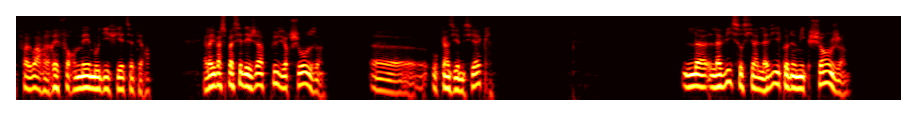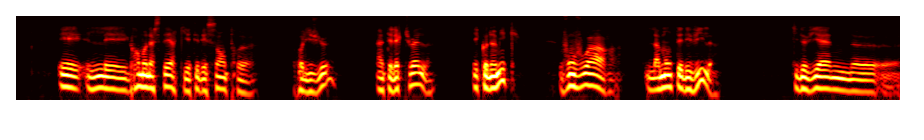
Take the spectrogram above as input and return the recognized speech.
falloir réformer, modifier, etc. Alors, il va se passer déjà plusieurs choses euh, au XVe siècle. La, la vie sociale, la vie économique change, et les grands monastères qui étaient des centres religieux, intellectuels, économiques, vont voir la montée des villes qui deviennent euh,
